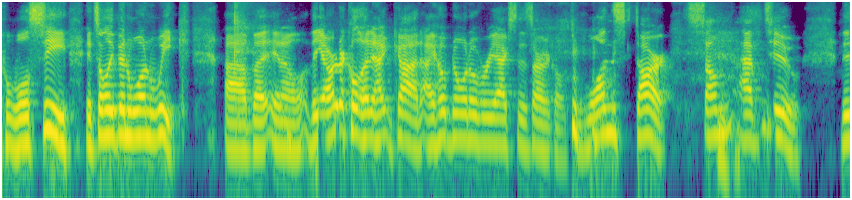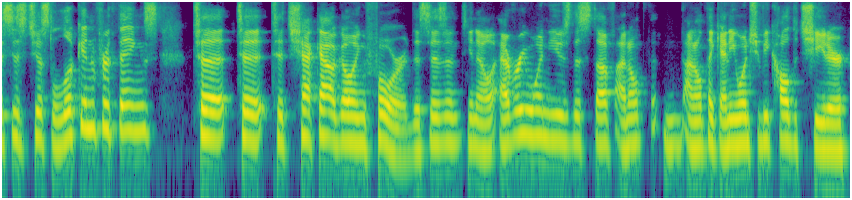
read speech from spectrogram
we'll see it's only been one week uh, but you know the article and god i hope no one overreacts to this article it's one start some have two this is just looking for things to to to check out going forward this isn't you know everyone used this stuff i don't i don't think anyone should be called a cheater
